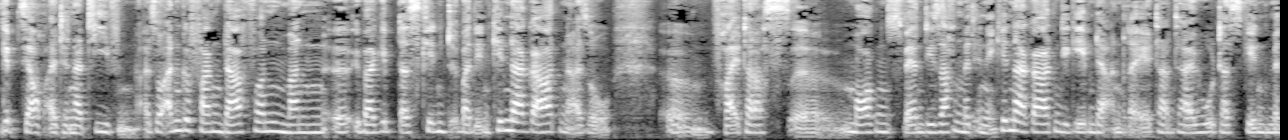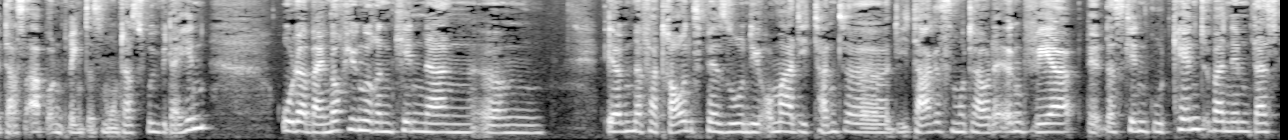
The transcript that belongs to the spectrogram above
gibt's ja auch Alternativen. Also angefangen davon, man äh, übergibt das Kind über den Kindergarten, also äh, freitags äh, morgens werden die Sachen mit in den Kindergarten gegeben, der andere Elternteil holt das Kind mittags ab und bringt es montags früh wieder hin. Oder bei noch jüngeren Kindern ähm, irgendeine Vertrauensperson, die Oma, die Tante, die Tagesmutter oder irgendwer, der das Kind gut kennt, übernimmt das.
